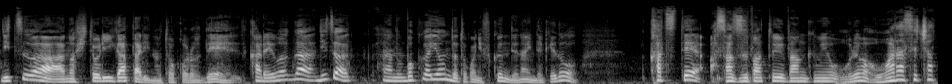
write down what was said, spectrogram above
実はあの一人語りのところで、彼はが、実はあの僕が読んだところに含んでないんだけど、かつて朝ズバという番組を俺は終わらせちゃっ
